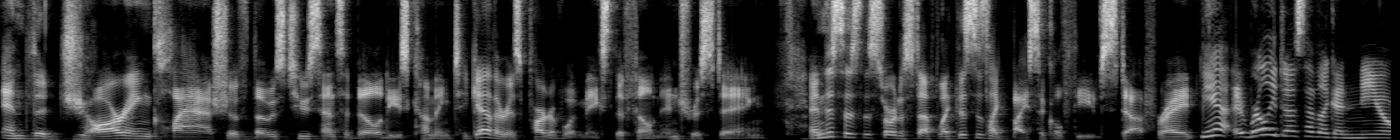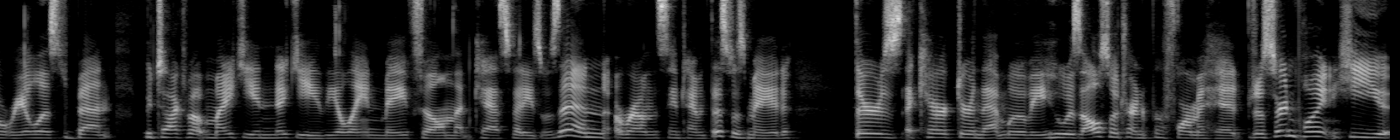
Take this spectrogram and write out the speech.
and the jarring clash of those two sensibilities coming together is part of what makes the film interesting. And this is the sort of stuff like this is like bicycle thieves stuff, right? yeah it really does have like a neo-realist bent we talked about mikey and nicky the elaine may film that cassavetes was in around the same time that this was made there's a character in that movie who is also trying to perform a hit but at a certain point he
